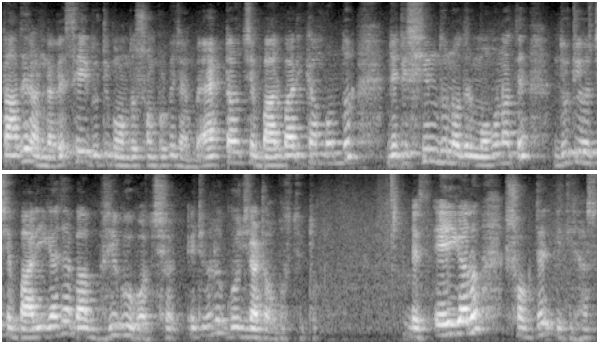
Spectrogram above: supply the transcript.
তাদের আন্ডারে সেই দুটি বন্দর সম্পর্কে জানবে। একটা হচ্ছে বারবারিকাম বন্দর, যেটি সিন্ধু নদের মোহনাতে, দুটি হচ্ছে বারিগাজা বা ভৃগু ভৃগুগচ্ছ, এটি হলো গুজরাটে অবস্থিত। বেশ, এই গেল শব্দের ইতিহাস।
